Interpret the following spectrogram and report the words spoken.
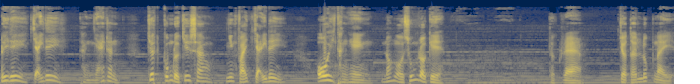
Đi đi, chạy đi, thằng nhãi ranh Chết cũng được chứ sao, nhưng phải chạy đi. Ôi thằng hèn, nó ngồi xuống rồi kìa. Thực ra, cho tới lúc này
